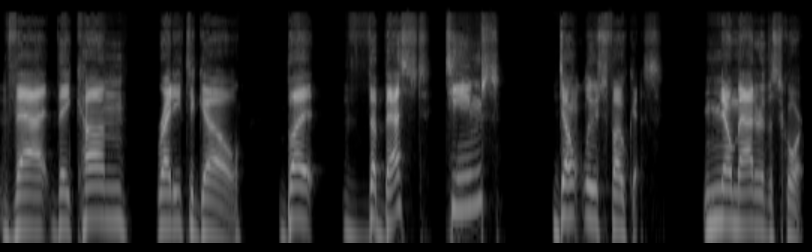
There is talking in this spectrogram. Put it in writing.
that they come ready to go. But the best teams don't lose focus, no matter the score.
